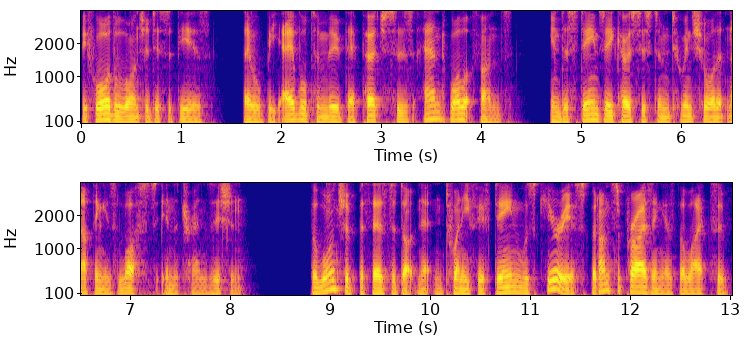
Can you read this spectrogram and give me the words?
before the launcher disappears, they will be able to move their purchases and wallet funds into Steam's ecosystem to ensure that nothing is lost in the transition. The launch of Bethesda.net in 2015 was curious but unsurprising as the likes of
